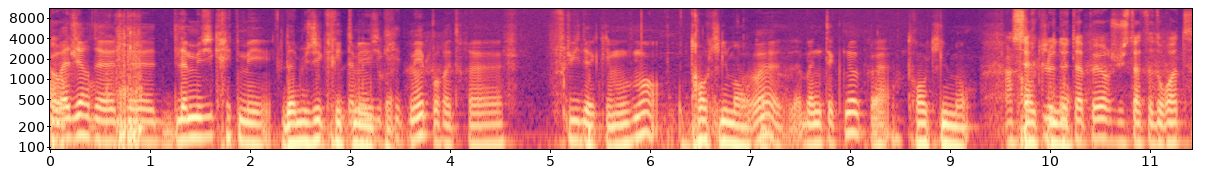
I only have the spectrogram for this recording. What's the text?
on va dire de, de- de la musique rythmée. de la musique De la rythmée, musique rythmée pour être euh, fluide avec les mouvements. tranquillement, quoi. Ouais, de la bonne techno, quoi. tranquillement. Un cercle de tapeurs juste à ta droite.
